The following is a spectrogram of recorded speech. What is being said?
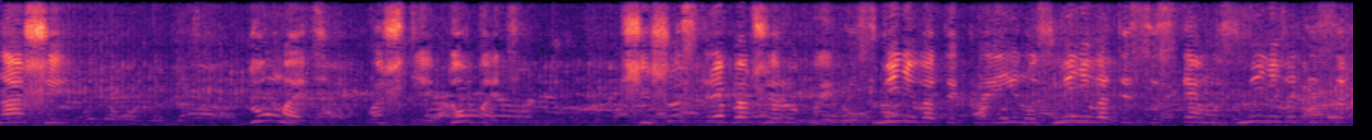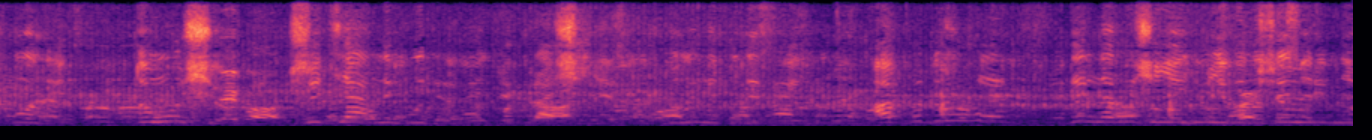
наші думати, вожді, думати, що щось треба вже робити, змінювати країну, змінювати систему, змінювати закони, тому що життя не буде покращення, коли не буде змін. А по-друге, день народження Юлії Володимирівни.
